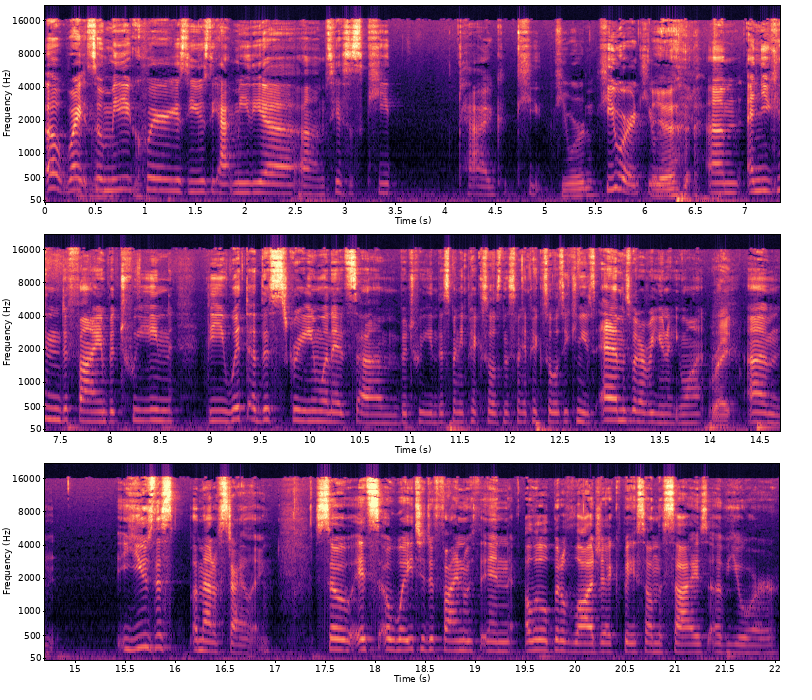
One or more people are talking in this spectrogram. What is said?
Oh, right. So media queries use the at media um, CSS key tag key, Keyword. keyword keyword. Yeah. Um, and you can define between the width of the screen when it's um, between this many pixels and this many pixels. You can use m's, whatever unit you want. Right. um, use this amount of styling. So it's a way to define within a little bit of logic based on the size of your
